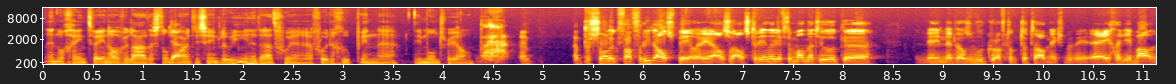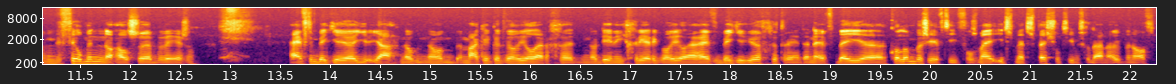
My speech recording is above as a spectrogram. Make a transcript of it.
En nog geen 2,5 uur later stond ja. Martin St. Louis inderdaad voor, voor de groep in, in Montreal. Maar ja, een, een persoonlijk favoriet als speler. Als, als trainer heeft de man natuurlijk, nee, net als Woodcroft, ook totaal niks bewezen. Eigenlijk helemaal, veel minder nog als bewezen hij heeft een beetje, ja, nou, nou, maak ik het wel heel erg, eh, nou denigreer ik wel heel erg. Hij heeft een beetje jeugd getraind. En heeft bij uh, Columbus heeft hij volgens mij iets met special teams gedaan uit mijn hoofd.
